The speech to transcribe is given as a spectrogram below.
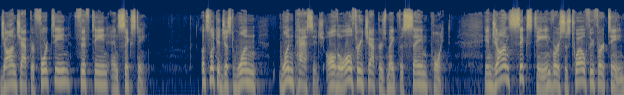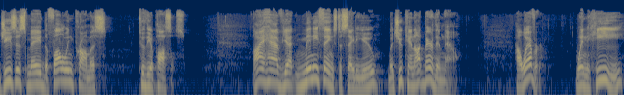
John chapter 14, 15, and 16. Let's look at just one, one passage, although all three chapters make the same point. In John 16, verses 12 through 13, Jesus made the following promise to the apostles I have yet many things to say to you, but you cannot bear them now. However, when He,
